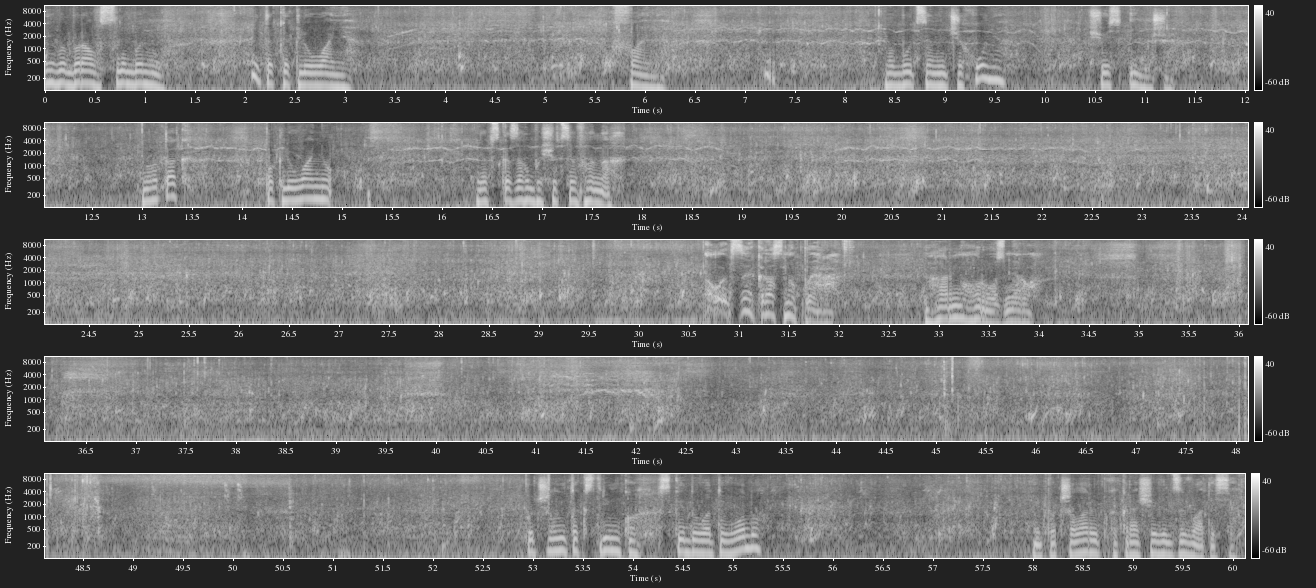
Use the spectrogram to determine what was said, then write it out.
і вибирав слабину. І таке клювання. Файне. Мабуть, це не чехоня, щось інше. Ну а так, по клюванню я б сказав би, що це вона. Але це краснопера гарного розміру. Почали так стрімко скидувати воду. І почала рибка краще відзиватися.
